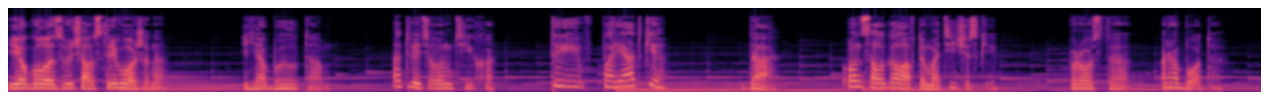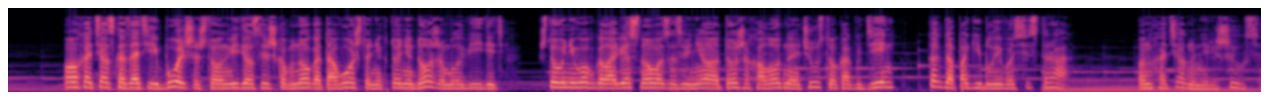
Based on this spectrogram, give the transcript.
Ее голос звучал встревоженно. «Я был там», — ответил он тихо. «Ты в порядке?» «Да». Он солгал автоматически. «Просто работа». Он хотел сказать ей больше, что он видел слишком много того, что никто не должен был видеть, что у него в голове снова зазвенело то же холодное чувство, как в день, когда погибла его сестра. Он хотел, но не решился.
